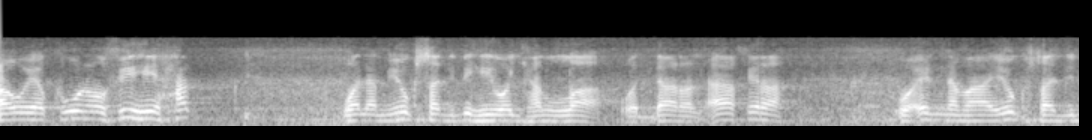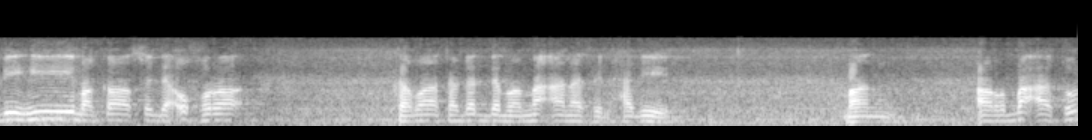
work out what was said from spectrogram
أو يكون فيه حق ولم يقصد به وجه الله والدار الآخرة وإنما يقصد به مقاصد أخرى كما تقدم معنا في الحديث. من أربعة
